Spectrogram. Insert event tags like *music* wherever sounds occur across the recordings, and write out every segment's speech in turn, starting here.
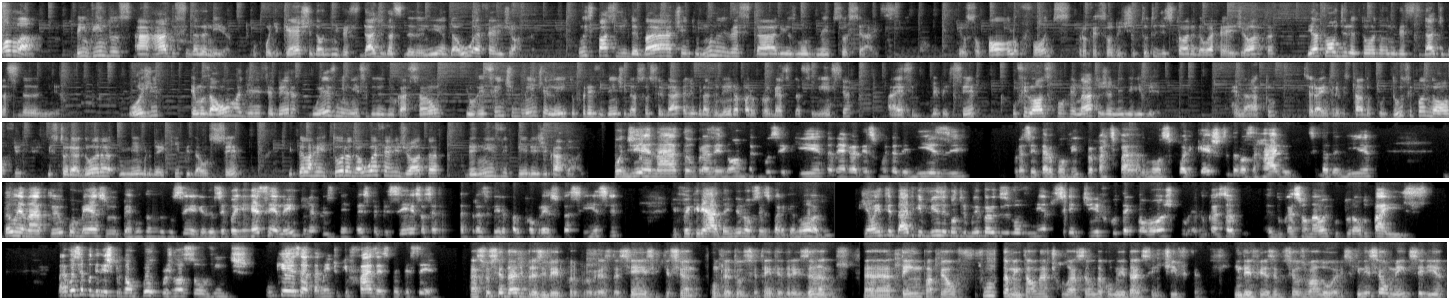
Olá, bem-vindos à Rádio Cidadania, o podcast da Universidade da Cidadania da UFRJ. Um espaço de debate entre o mundo universitário e os movimentos sociais. Eu sou Paulo Fontes, professor do Instituto de História da UFRJ e atual diretor da Universidade da Cidadania. Hoje, temos a honra de receber o ex-ministro da Educação e o recentemente eleito presidente da Sociedade Brasileira para o Progresso da Ciência, a SBPC, o filósofo Renato Janine Ribeiro. Renato será entrevistado por Dulce Pandolfi, historiadora e membro da equipe da UC, e pela reitora da UFRJ, Denise Pires de Carvalho. Bom dia, Renato. É um prazer enorme estar com você aqui. Também agradeço muito a Denise por aceitar o convite para participar do nosso podcast, da nossa Rádio Cidadania. Então, Renato, eu começo perguntando a você, você foi recém-eleito né, presidente da SPPC, Sociedade Brasileira para o Progresso da Ciência, que foi criada em 1949, que é uma entidade que visa contribuir para o desenvolvimento científico, tecnológico, educação, educacional e cultural do país. Mas você poderia explicar um pouco para os nossos ouvintes o que é exatamente o que faz a SPPC? A Sociedade Brasileira para o Progresso da Ciência, que esse ano completou 73 anos, uh, tem um papel fundamental na articulação da comunidade científica em defesa dos seus valores, que inicialmente seria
